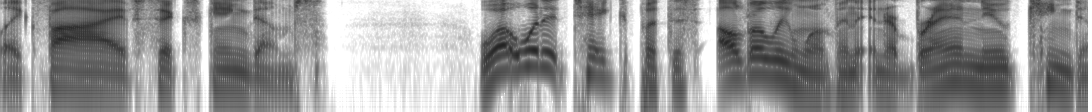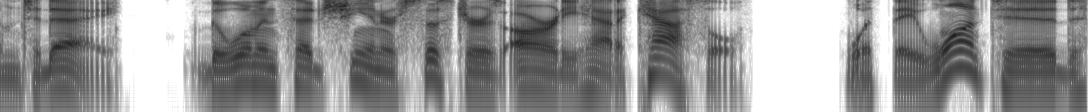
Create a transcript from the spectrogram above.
like five, six kingdoms. What would it take to put this elderly woman in a brand new kingdom today? The woman said she and her sisters already had a castle. What they wanted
